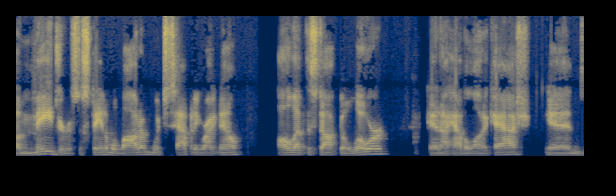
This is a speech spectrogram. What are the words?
a major sustainable bottom, which is happening right now, I'll let the stock go lower and I have a lot of cash and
